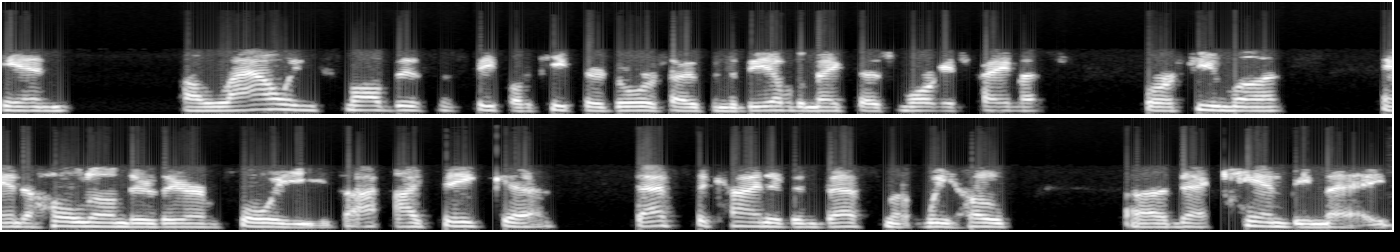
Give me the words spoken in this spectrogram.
in allowing small business people to keep their doors open, to be able to make those mortgage payments for a few months, and to hold on to their employees. I, I think uh, that's the kind of investment we hope uh, that can be made.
